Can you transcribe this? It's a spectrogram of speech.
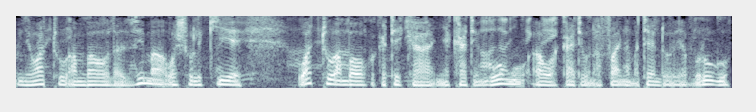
ni watu ambao lazima washughulikie watu ambao wako katika nyakati ngumu au wakati wanafanya matendo ya vurugu,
